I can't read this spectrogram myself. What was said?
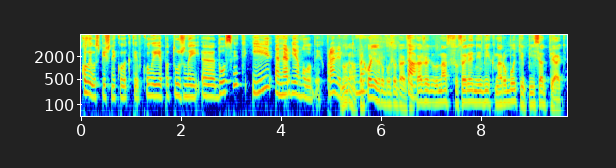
коли успішний колектив, коли є потужний е, досвід і енергія молодих. Правильно? Ну, да. Приходять роботодавці, Так. кажуть, у нас середній вік на роботі 55.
